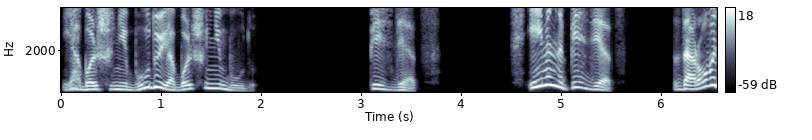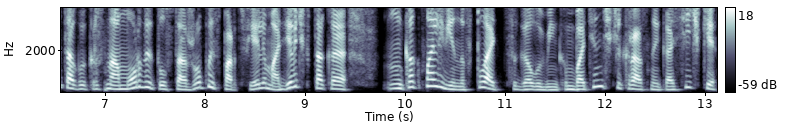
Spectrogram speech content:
«Я больше не буду, я больше не буду». Пиздец. Именно пиздец. Здоровый такой красномордый, толстожопый, с портфелем, а девочка такая, как Мальвина, в платьице голубеньком, ботиночки, красные косички,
